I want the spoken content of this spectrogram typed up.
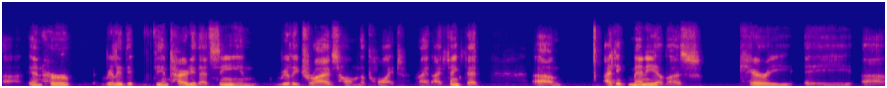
uh, in her really the, the entirety of that scene really drives home the point, right? I think that um, I think many of us carry a uh,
